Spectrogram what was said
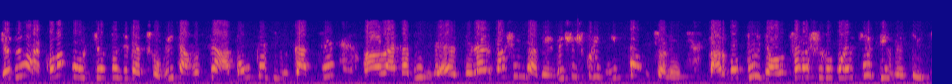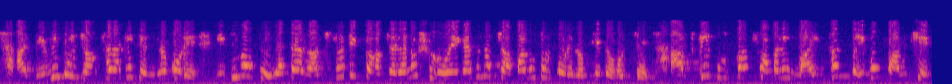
যদিও এখনও পর্যন্ত যেটা ছবি তা হচ্ছে আতঙ্ক চুলকাচ্ছে আহ, একাধিক আহ, জেলার বাসিন্দাদের, বিশেষ করে নিম্ন অঞ্চলে তার মধ্যে জল ছাড়া শুরু করেছে ডিভিসি আর ডিভিসির জল ছাড়াকে কেন্দ্র করে ইতিমধ্যে একটা রাজনৈতিক চর্চা যেন শুরু হয়ে গেছে না চাপানুতর পরিলক্ষিত হচ্ছে। আজকে বুধবার সকালে মাইথান এবং পাঞ্চেত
